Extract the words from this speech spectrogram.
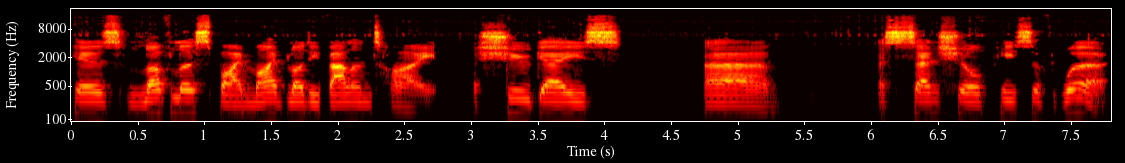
here's Loveless by My Bloody Valentine, a shoegaze uh, essential piece of work.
